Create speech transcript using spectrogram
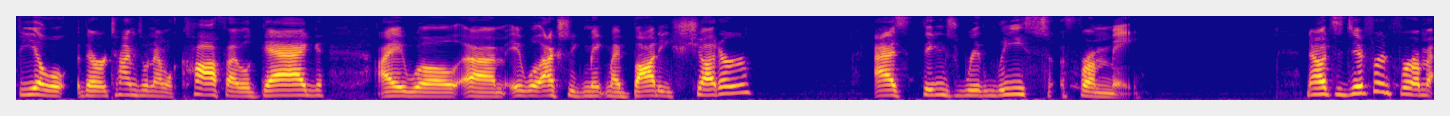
feel there are times when I will cough, I will gag, I will. Um, it will actually make my body shudder as things release from me. Now it's different for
